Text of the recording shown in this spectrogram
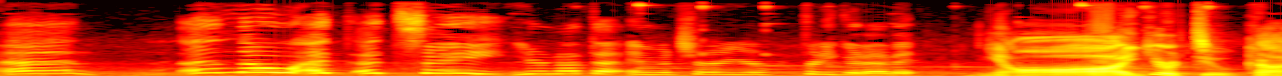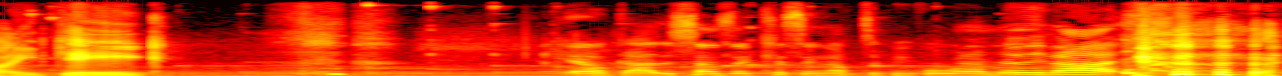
And uh, no, I'd, I'd say you're not that amateur. You're pretty good at it. Aw, you're too kind, Cake. Oh god, this sounds like kissing up to people when I'm really not.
